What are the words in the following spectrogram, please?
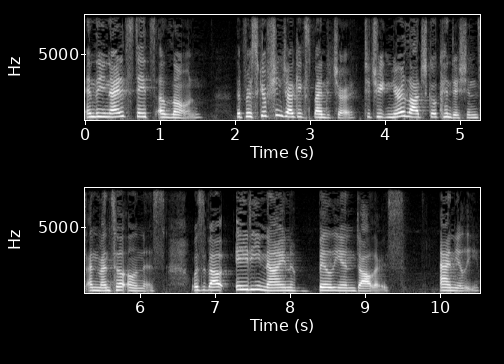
in the United States alone, the prescription drug expenditure to treat neurological conditions and mental illness was about $89 billion annually.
